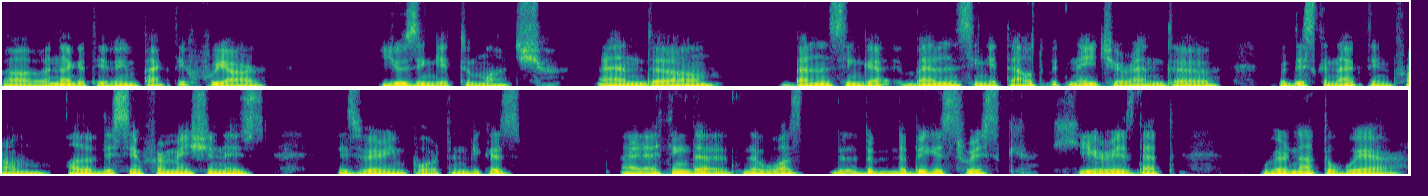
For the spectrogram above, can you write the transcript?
uh, a negative impact if we are using it too much and um, balancing it, balancing it out with nature and uh, with disconnecting from all of this information is is very important because I, I think that was the, the, the biggest risk here is that we're not aware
